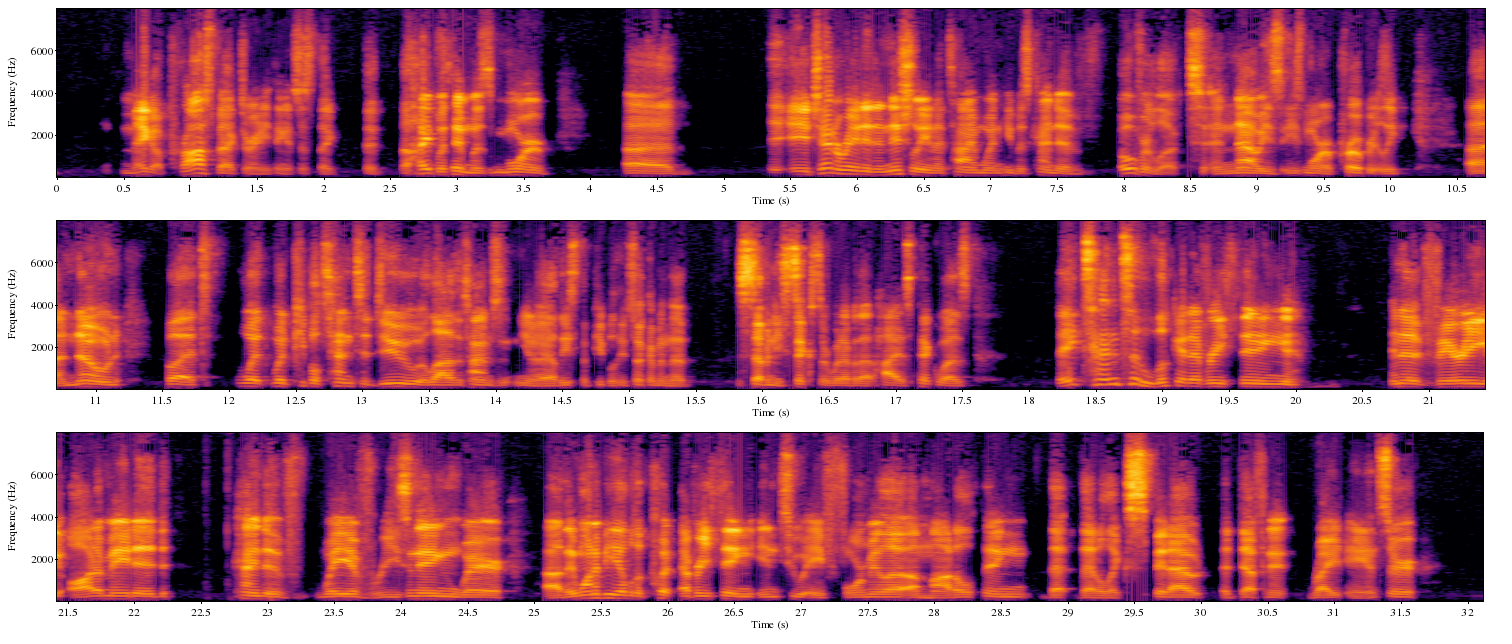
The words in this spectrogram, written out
mega prospect or anything. It's just like the, the hype with him was more uh, it generated initially in a time when he was kind of overlooked, and now he's he's more appropriately uh, known. But what what people tend to do a lot of the times, you know, at least the people who took him in the 76th or whatever that highest pick was, they tend to look at everything in a very automated kind of way of reasoning where uh, they want to be able to put everything into a formula, a model thing that that'll like spit out a definite right answer.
